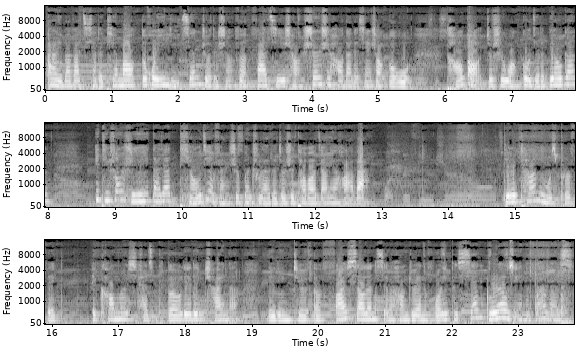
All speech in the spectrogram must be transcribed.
阿里巴巴旗下的天猫都会以领先者的身份发起一场声势浩大的线上购物。 淘宝就是网购节的标杆。一提双十一，大家条件反射蹦出来的就是淘宝嘉年华吧。Their timing was perfect. E-commerce has exploded in China, leading to a 5,740% growth in Alibaba's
